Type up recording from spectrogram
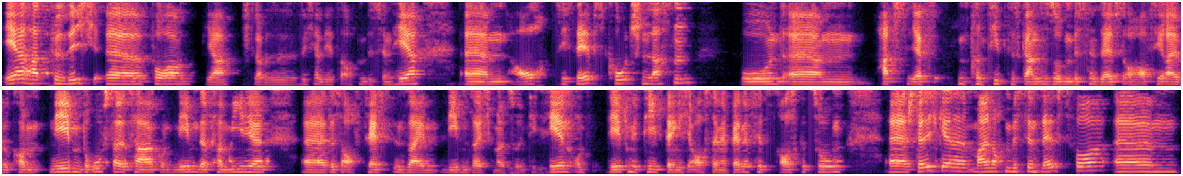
er hat für sich äh, vor, ja, ich glaube, das ist sicherlich jetzt auch ein bisschen her, ähm, auch sich selbst coachen lassen und ähm, hat jetzt im Prinzip das Ganze so ein bisschen selbst auch auf die Reihe bekommen, neben Berufsalltag und neben der Familie äh, das auch fest in sein Leben, sag ich mal, zu integrieren und definitiv, denke ich, auch seine Benefits draus gezogen. Äh, Stell dich gerne mal noch ein bisschen selbst vor, ähm,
